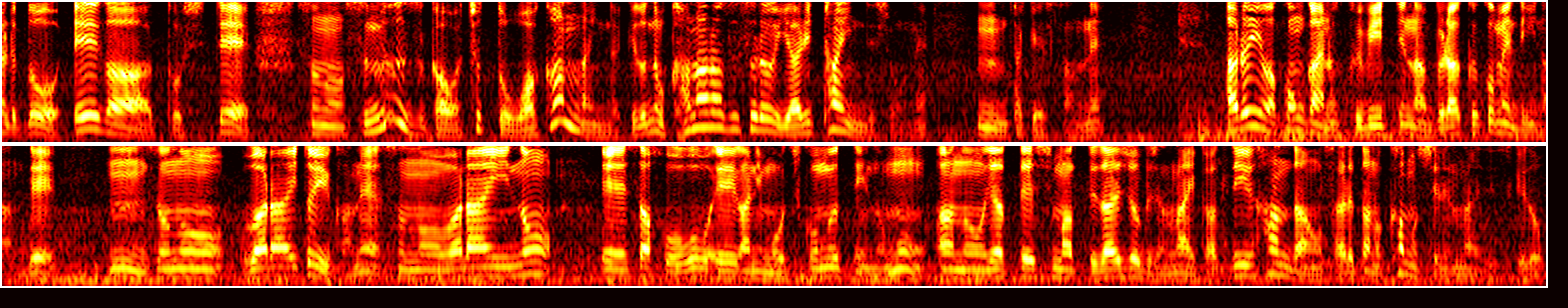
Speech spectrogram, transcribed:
えると、映画として、その、スムーズかはちょっとわかんないんだけど、でも必ずそれをやりたいんでしょうね。うん、たけしさんね。あるいは今回の首っていうのはブラックコメディなんで、うん、その、笑いというかね、その笑いの、え、作法を映画に持ち込むっていうのも、あの、やってしまって大丈夫じゃないかっていう判断をされたのかもしれないですけど、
